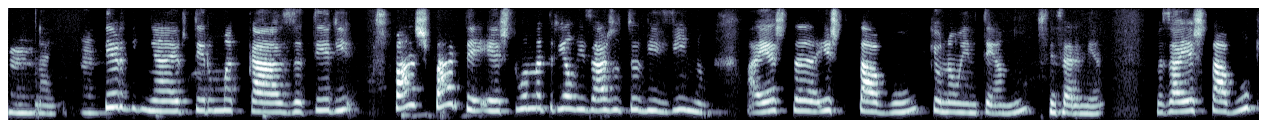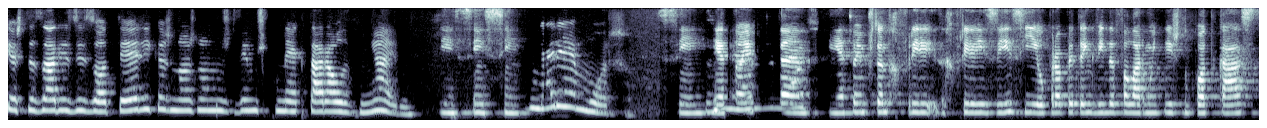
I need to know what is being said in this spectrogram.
Uhum. É? Uhum. Ter dinheiro, ter uma casa, ter faz parte, és tu a materializares o teu divino. Há esta, este tabu que eu não entendo, sinceramente, mas há este tabu que estas áreas esotéricas nós não nos devemos conectar ao dinheiro. Sim, sim, sim. Dinheiro é amor. Sim, é tão importante, é tão importante referir, referir isso e eu própria tenho vindo a falar muito nisto no podcast,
